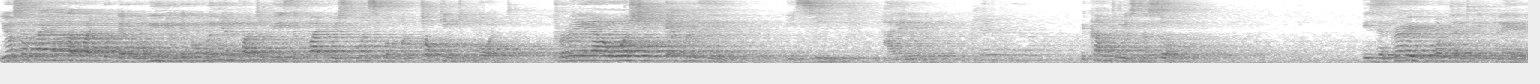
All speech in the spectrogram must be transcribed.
You also find another part called the communion. The communion part of it is the part responsible for talking to God. Prayer, worship, everything is He. Hallelujah. We come to Mr. Saul. He's a very important key player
